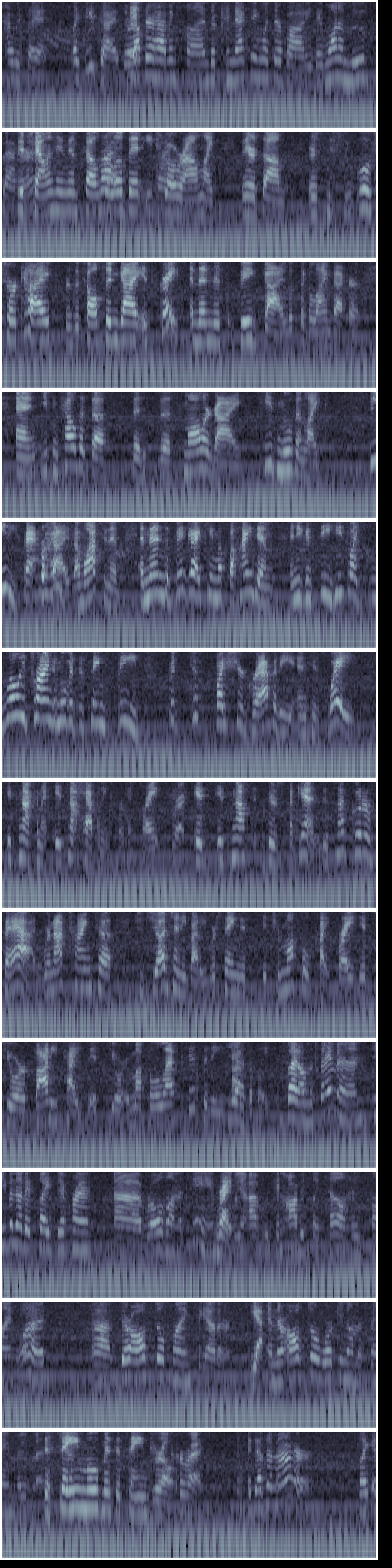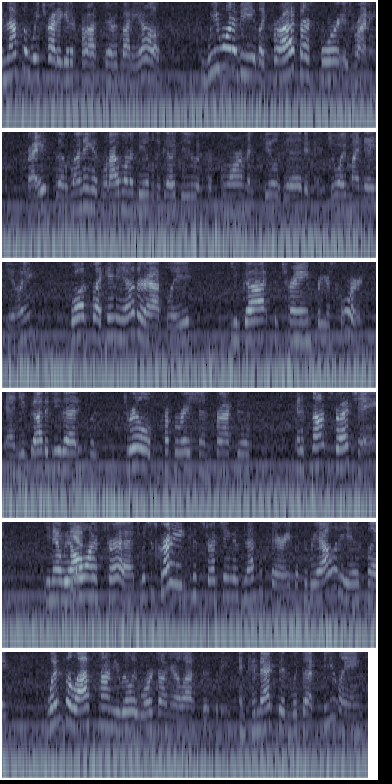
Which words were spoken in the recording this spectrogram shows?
how do we say it? Like these guys, they're Yeah. out there having fun. They're connecting with their body. They want to move better. they're challenging themselves a little bit each right. go around like there's um there's this little short guy there's a tall thin guy it's great and then this big guy looks like a linebacker and you can tell that the the, the smaller guy he's moving like speedy fast Right. guys. I'm watching him. And then the big guy came up behind him and you can see he's like really trying to move at the same speed. But just by sheer gravity and his weight it's not gonna it's not happening for him right? Correct. it's it's not there's again it's not good or bad. We're not trying to to judge anybody we're saying it's it's your muscle type right it's your body type it's your muscle elasticity Yes. possibly But on the same end, even though they play different uh, roles on the team, Right. We, uh, we can obviously tell who's playing what. Uh, they're all still playing together, yeah and they're all still working on the same movement. the same movement the same drill. Correct. It doesn't matter. Like, and that's what we try to get across to everybody else. We want to be like for us, our sport is running, right? So running is what I want to be able to go do and perform and feel good and enjoy my day doing. Well, it's like any other athlete. You've got to train for your sport, and you've got to do that with drills, preparation, practice, and it's not stretching. You know, we Yeah. all want to stretch, which is great because stretching is necessary. But the reality is, like, when's the last time you really worked on your elasticity and connected with that feeling?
